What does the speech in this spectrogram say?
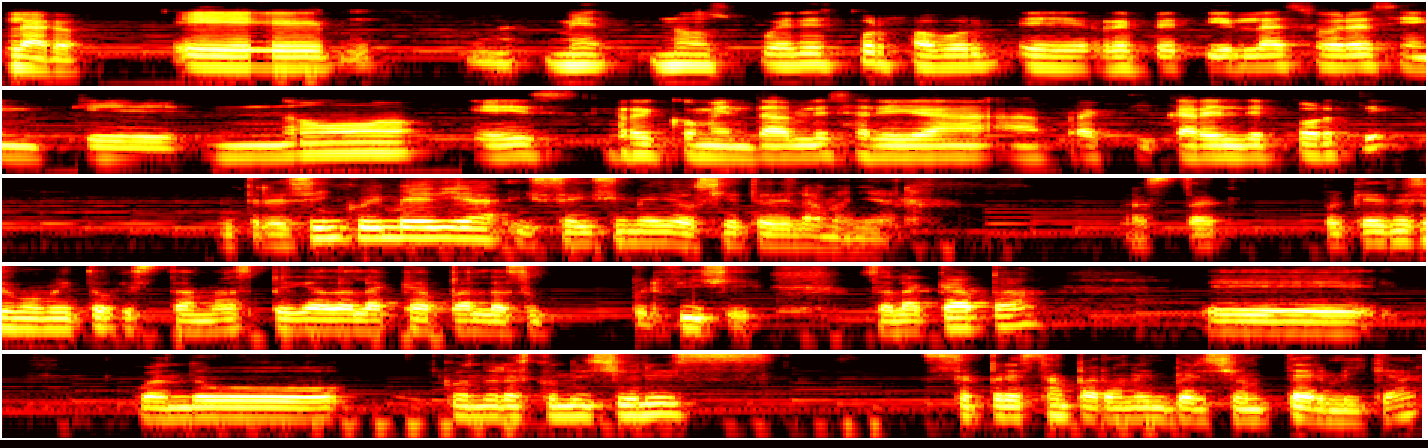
Claro. Eh, ¿Nos puedes, por favor, eh, repetir las horas en que no es recomendable salir a, practicar el deporte? Entre 5 y media y 6 y media o 7 de la mañana. Hasta, porque en ese momento está más pegada la capa a la superficie. O sea, la capa, eh, cuando, cuando las condiciones se prestan para una inversión térmica,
